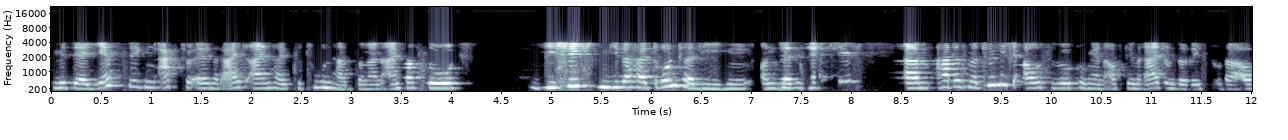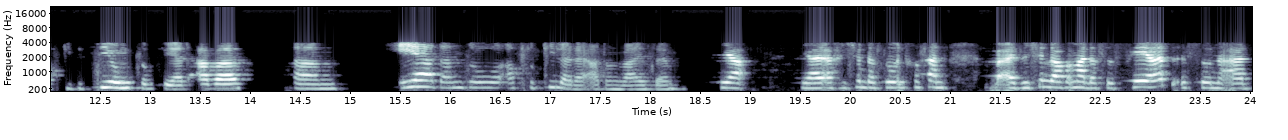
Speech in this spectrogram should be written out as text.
mit der jetzigen aktuellen Reiteinheit zu tun hat, sondern einfach so die Schichten, die da halt drunter liegen. Und letztendlich ähm, hat es natürlich Auswirkungen auf den Reitunterricht oder auf die Beziehung zum Pferd, aber ähm, eher dann so auf subtilere Art und Weise. Ja, ja, ich finde das so interessant. Also ich finde auch immer, dass das Pferd ist so eine Art,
